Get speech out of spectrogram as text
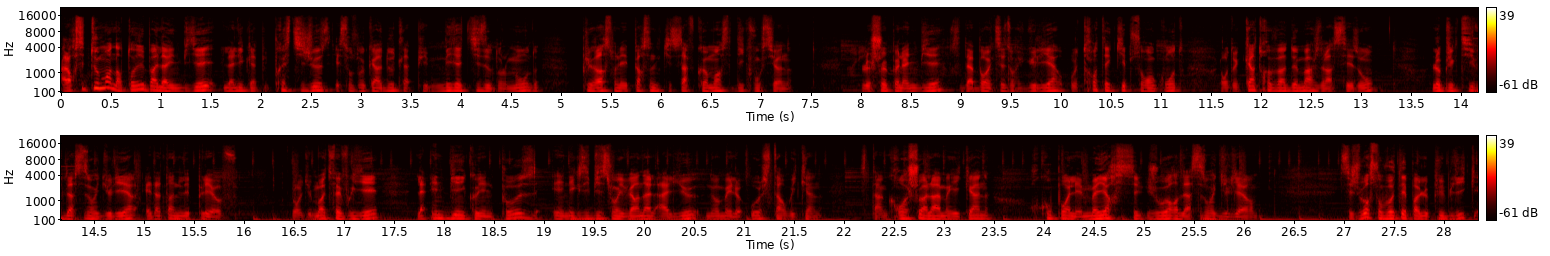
Alors si tout le monde a entendu parler de la NBA, la ligue la plus prestigieuse et sans aucun doute la plus médiatisée dans le monde, plus rares sont les personnes qui savent comment cette ligue fonctionne. Le championnat NBA, c'est d'abord une saison régulière où 30 équipes se rencontrent lors de 82 matchs dans la saison. L'objectif de la saison régulière est d'atteindre les playoffs. Lors du mois de février, la NBA connaît une pause et une exhibition hivernale a lieu nommée le All-Star Weekend. C'est un grand show à l'américaine regroupant les meilleurs joueurs de la saison régulière. Ces joueurs sont votés par le public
